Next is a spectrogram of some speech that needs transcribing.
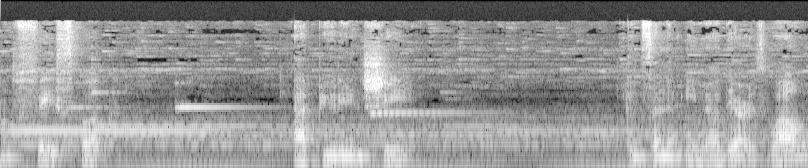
on Facebook at BeautyInShe. You can send an email there as well.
